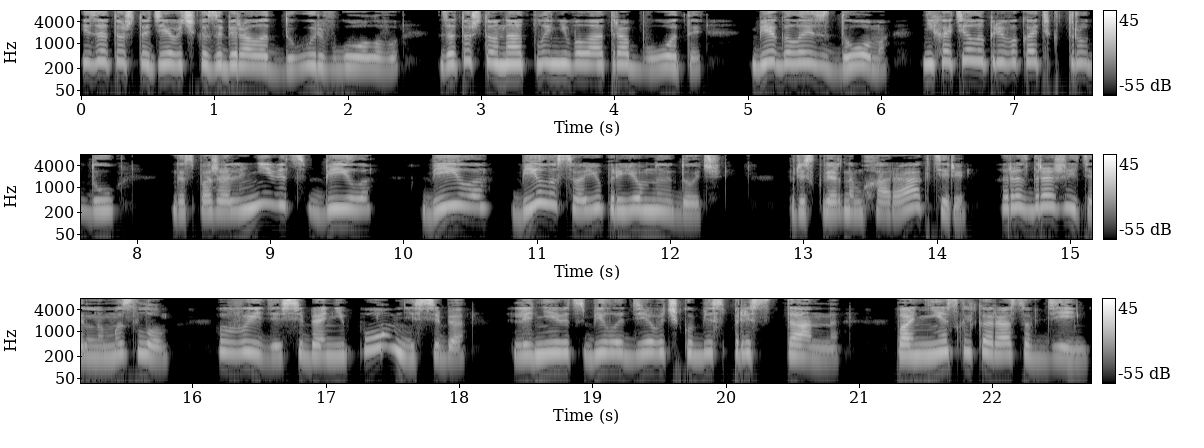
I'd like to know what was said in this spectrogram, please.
и за то, что девочка забирала дурь в голову, за то, что она отлынивала от работы, бегала из дома, не хотела привыкать к труду, госпожа Ленивец била, била, била свою приемную дочь. При скверном характере, раздражительным и злом. Выйдя себя, не помня себя, ленивец била девочку беспрестанно, по несколько раз в день.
